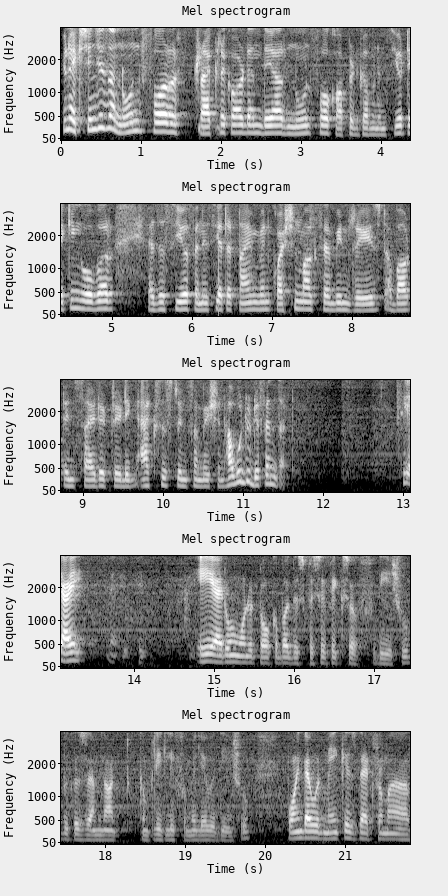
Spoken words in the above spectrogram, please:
You know, exchanges are known for track record and they are known for corporate governance. You're taking over as a CEO of NSE at a time when question marks have been raised about insider trading, access to information. How would you defend that? See, I, A, I don't want to talk about the specifics of the issue because I'm not completely familiar with the issue. Point I would make is that from a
